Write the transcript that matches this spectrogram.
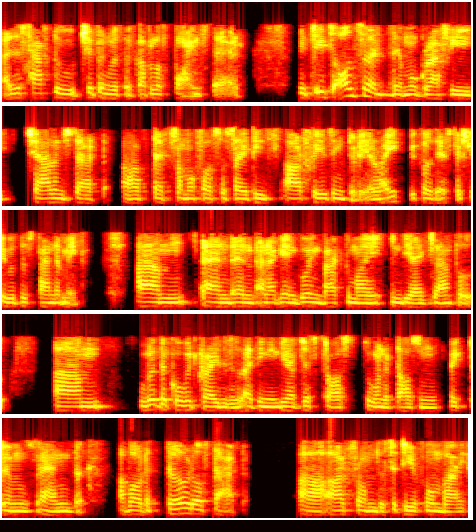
I just have to chip in with a couple of points there. It's, it's also a demography challenge that uh, that some of our societies are facing today, right? Because especially with this pandemic, Um, and, and, and again, going back to my India example, um, with the COVID crisis, I think India has just crossed 200,000 victims, and about a third of that uh, are from the city of Mumbai.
